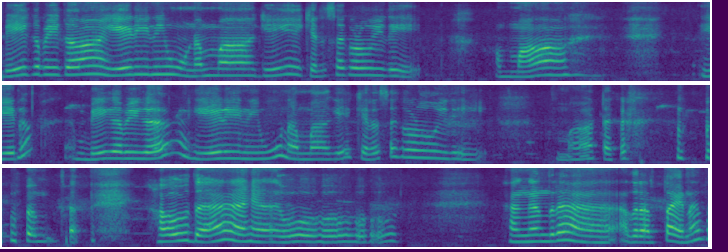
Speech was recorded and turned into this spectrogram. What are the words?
ಬೇಗ ಬೇಗ ಹೇಳಿ ನೀವು ನಮಗೆ ಕೆಲಸಗಳು ಇದೆ. ಅಮ್ಮ, ಏನು? ಬೇಗ ಬೇಗ ಹೇಳಿ ನೀವು ನಮಗೆ ಕೆಲಸಗಳು ಇದೆ. ಟಕ ಅಂತ ಹೌದಾ? ಹೋ ಹಂಗಂದ್ರೆ ಅದರ ಅರ್ಥ ಏನದ?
